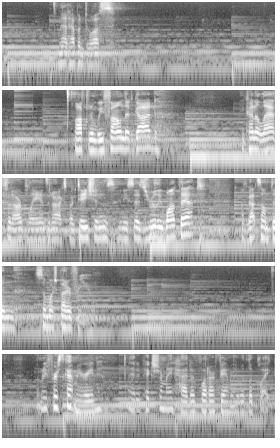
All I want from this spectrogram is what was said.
And that happened to us. Often we found that God, He kind of laughs at our plans and our expectations, and He says, You really want that? I've got something so much better for you. When we first got married, I had a picture in my head of what our family would look like.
